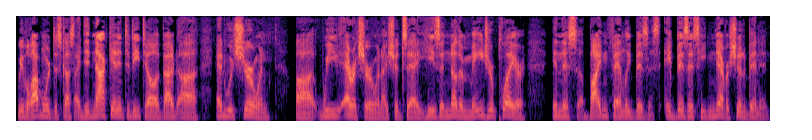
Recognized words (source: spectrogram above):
We have a lot more to discuss. I did not get into detail about uh, Edward Schwerin. Uh, we Eric Schwerin, I should say. He's another major player in this Biden family business, a business he never should have been in.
